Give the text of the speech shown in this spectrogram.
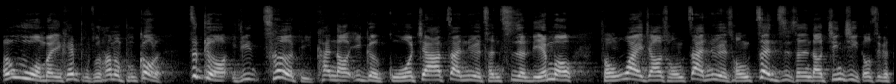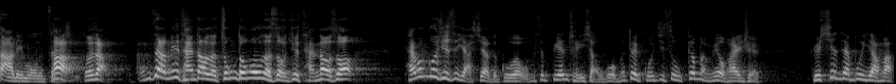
而我们也可以补足他们不够的。这个已经彻底看到一个国家战略层次的联盟，从外交、从战略、从政治，甚至到经济，都是一个大联盟的。好，董事长，我们这两天谈到了中东欧的时候，就谈到说。台湾过去是亚细亚的孤儿，我们是边陲小国，我们对国际事务根本没有发言权。可是现在不一样嘛，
